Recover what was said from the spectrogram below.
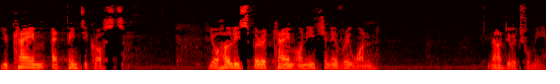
you came at Pentecost. Your Holy Spirit came on each and every one. Now do it for me.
